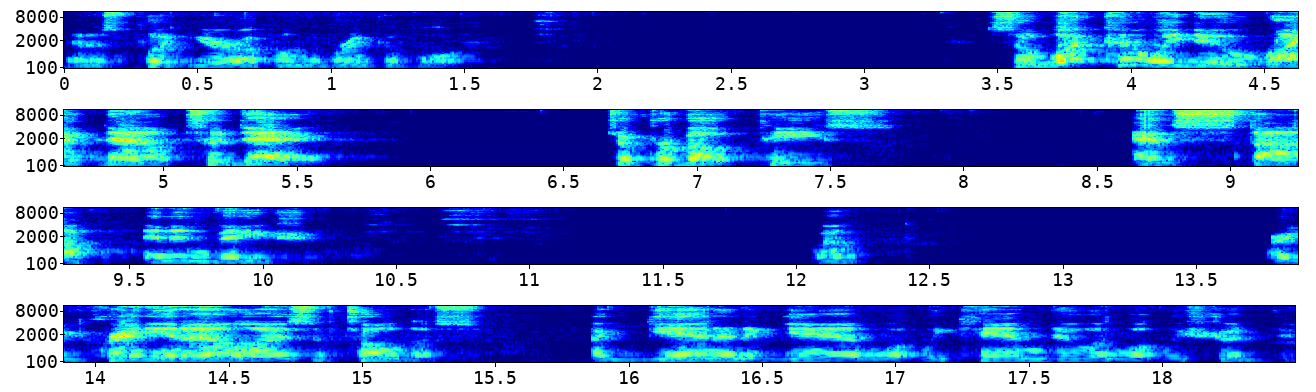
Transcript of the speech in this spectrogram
and has put Europe on the brink of war. So, what can we do right now, today, to promote peace and stop an invasion? Well, our Ukrainian allies have told us again and again what we can do and what we should do.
